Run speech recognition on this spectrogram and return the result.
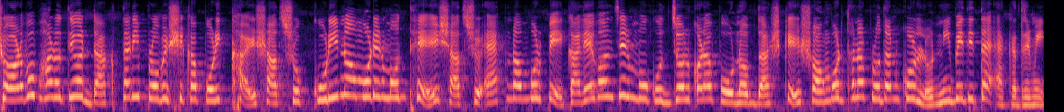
সর্বভারতীয় ডাক্তারি প্রবেশিকা পরীক্ষায় সাতশো কুড়ি নম্বরের মধ্যে সাতশো এক নম্বর পেয়ে কালিয়াগঞ্জের মুখ উজ্জ্বল করা পৌনব দাসকে সংবর্ধনা প্রদান করল নিবেদিতা একাডেমি।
